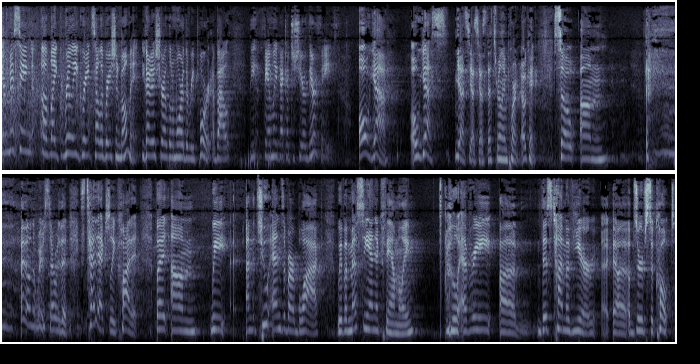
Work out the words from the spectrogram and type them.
You're missing a like really great celebration moment. You got to share a little more of the report about the family that got to share their faith. Oh yeah. Oh yes. Yes, yes, yes. That's really important. Okay. So, um, I don't know where to start with it. Ted actually caught it. But, um, we, on the two ends of our block, we have a messianic family who every, um, this time of year, uh, observes Sukkot.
